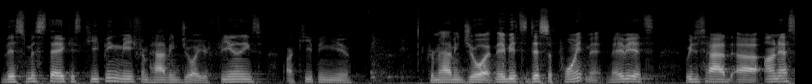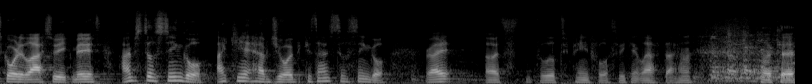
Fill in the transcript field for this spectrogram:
This mistake is keeping me from having joy. Your feelings are keeping you from having joy. Maybe it's disappointment. Maybe it's, we just had uh, unescorted last week. Maybe it's, I'm still single. I can't have joy because I'm still single, right? Oh, it's, it's a little too painful, so we can't laugh at that, huh? okay.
